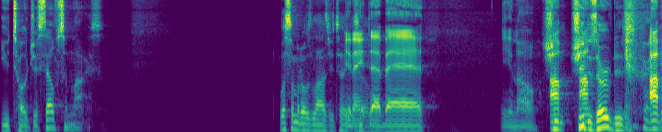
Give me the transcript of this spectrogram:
You told yourself some lies. What's some of those lies you tell It yourself? It ain't that bad. You know. I'm- she I'm- deserved it. I'm,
